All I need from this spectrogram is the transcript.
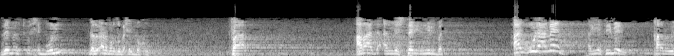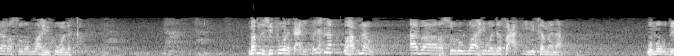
زي ما أنتم تحبوني؟ قالوا أنا برضو بحبكم. فأراد أن يشتري المربد. الغلامين اليتيمين. قالوا يا رسول الله هو لك. ما بنشوفه ولا تعريف. فنحن وهبناه. أبى رسول الله ودفع فيه ثمنا وموضع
